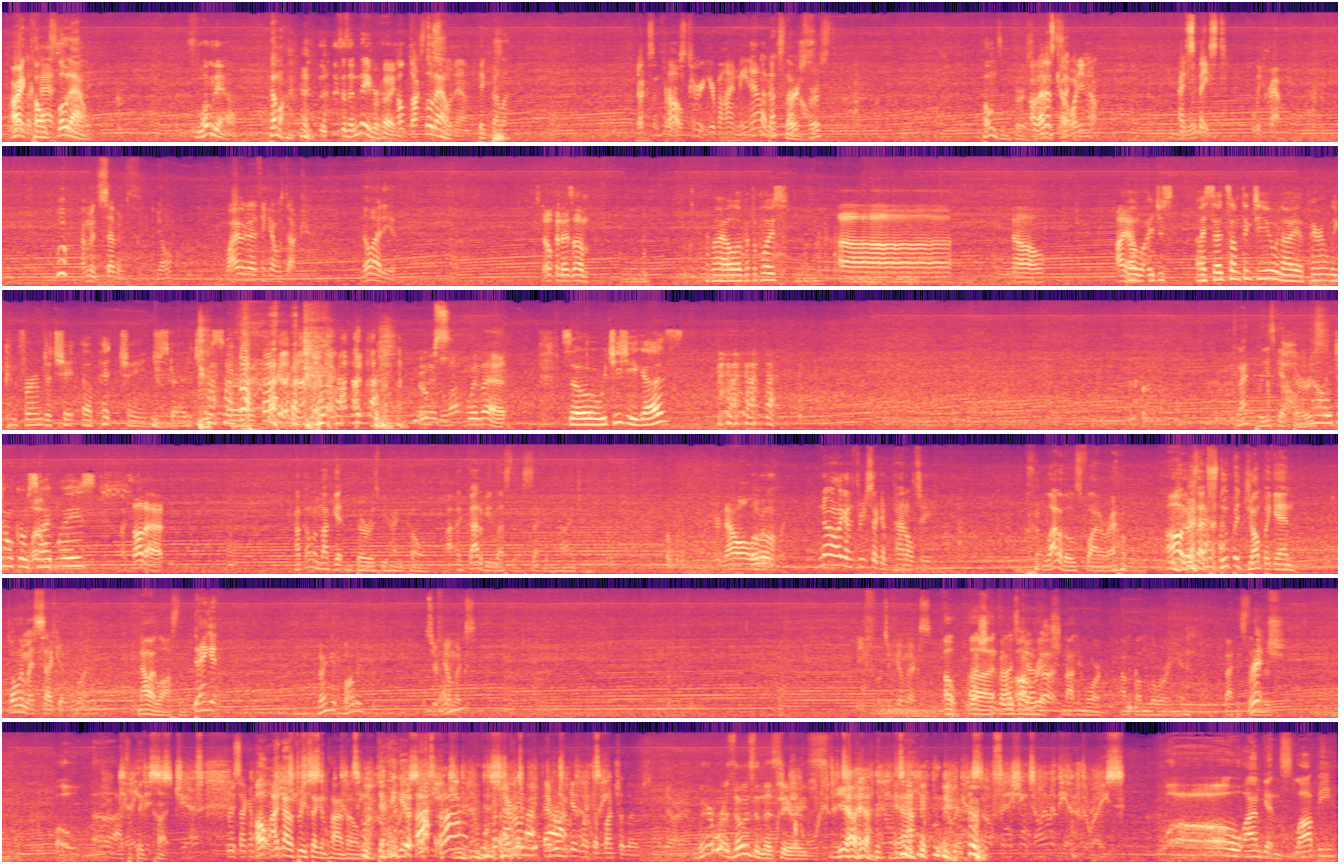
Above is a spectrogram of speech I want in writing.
All right, to Cone, pass slow down. somebody. Slow down. Come on. This is a neighborhood. Tell Ducks Slow to down, slow down. big fella. Ducks in Oh. Kurt, you're behind me now? Not Duck's not first. Cone's in first. Oh, that is I'm is go. second. What do you know? I spaced. Holy crap. Whew, I'm in seventh, y'all. Why would I think I was Duck? No idea. Stophanism. Am I all over the place? Uh, no. I am. Oh, I just I said something to you, and I apparently confirmed a, cha- a pit change strategy. So, Good luck with that. so GG guys. Can I please get oh, Durs? No, don't go sideways. I saw that. How come I'm not getting Durs behind Cone? I, I've got to be less than a second behind you. You're now all over Oh. the place. No, I got a three second penalty. a lot of those flying around. Oh, there's that stupid jump again. It's only my second one. Now I lost him. Dang it! Dang it, Bobby. What's your fuel mix? Beef, what's your fuel mix? Oh, Russian uh, it was on. Rich, not anymore. I'm, I'm lowering it back to standard. Rich. Oh, uh, that's a big this is cut. Jeff. Three second Oh, I got a three second time penalty. Dang it. So if it up the street, Everyone, get- everyone get like a bunch of those. and be alright. Where were those in this series? Yeah, yeah. Yeah. We're gonna start finishing time at the end of the race. Whoa, I'm getting sloppy.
